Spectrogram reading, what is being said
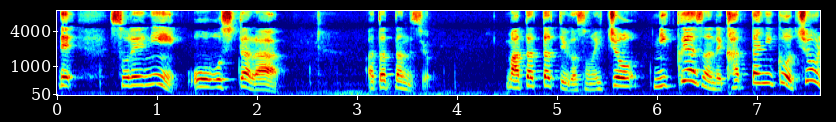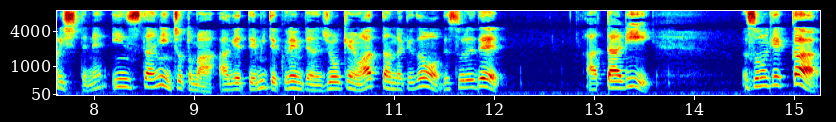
で、それに応募したら当たったんですよ。まあ当たったっていうか、その一応肉屋さんで買った肉を調理してね、インスタにちょっとまあ上げてみてくれみたいな条件はあったんだけど、で、それで当たり、その結果、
